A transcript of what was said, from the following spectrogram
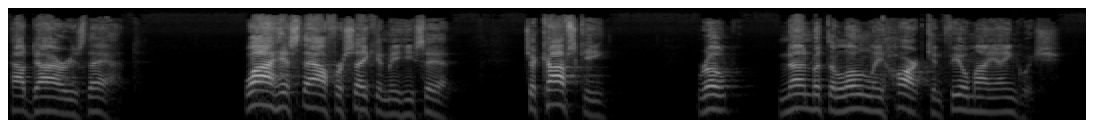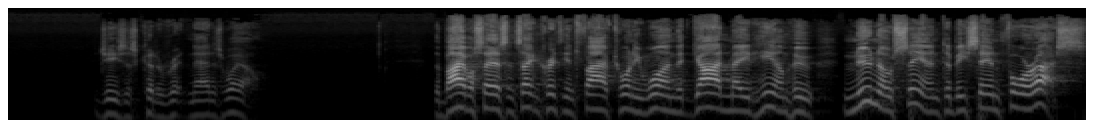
How dire is that? Why hast thou forsaken me, he said. Tchaikovsky wrote, None but the lonely heart can feel my anguish. Jesus could have written that as well. The Bible says in 2 Corinthians 5:21 that God made him who knew no sin to be sin for us,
